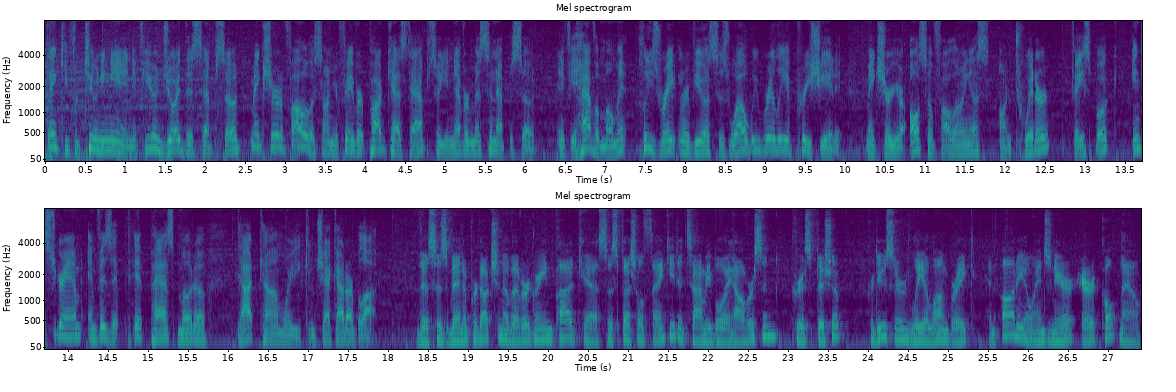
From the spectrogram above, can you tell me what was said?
Thank you for tuning in. If you enjoyed this episode, make sure to follow us on your favorite podcast app so you never miss an episode. And if you have a moment, please rate and review us as well. We really appreciate it. Make sure you're also following us on Twitter, Facebook, Instagram, and visit pitpassmoto.com where you can check out our blog. This has been a production of Evergreen Podcasts. A special thank you to Tommy Boy Halverson, Chris Bishop, producer Leah Longbrake, and audio engineer Eric Koltnow.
